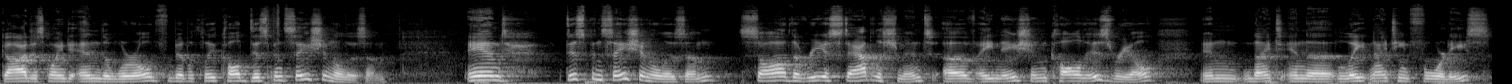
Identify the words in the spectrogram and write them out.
God is going to end the world biblically called dispensationalism. And dispensationalism saw the reestablishment of a nation called Israel in, in the late 1940s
